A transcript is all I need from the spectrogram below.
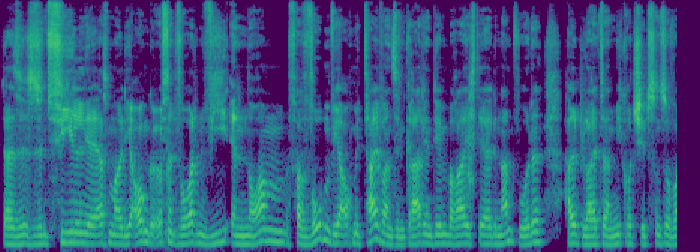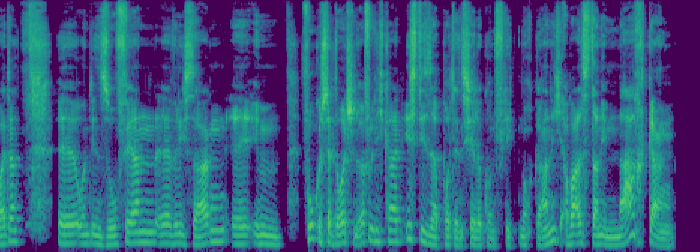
da sind vielen ja erstmal die Augen geöffnet worden, wie enorm verwoben wir auch mit Taiwan sind, gerade in dem Bereich, der genannt wurde, Halbleiter, Mikrochips und so weiter. Äh, und insofern äh, würde ich sagen, äh, im Fokus der deutschen Öffentlichkeit ist dieser potenzielle Konflikt noch gar nicht. Aber als dann im Nachgang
